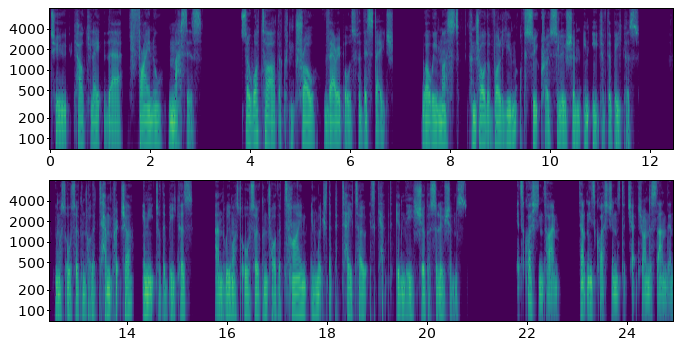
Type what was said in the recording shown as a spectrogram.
to calculate their final masses. So, what are the control variables for this stage? Well, we must control the volume of sucrose solution in each of the beakers. We must also control the temperature in each of the beakers and we must also control the time in which the potato is kept in the sugar solutions. It's question time. Attempt these questions to check your understanding.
